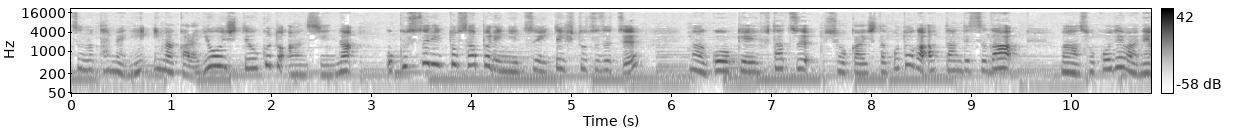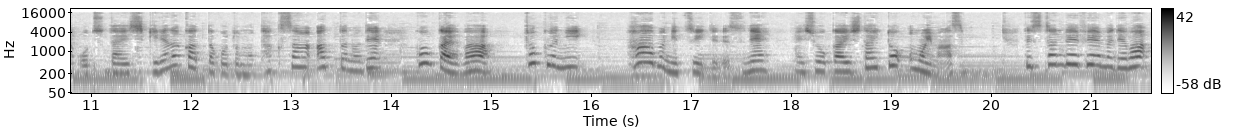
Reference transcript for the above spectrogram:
末のために今から用意しておくと安心なお薬とサプリについて1つずつ、まあ、合計2つ紹介したことがあったんですが、まあ、そこではねお伝えしきれなかったこともたくさんあったので今回は特にハーブについてですね、え紹介したいと思います。でスタンレー FM では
